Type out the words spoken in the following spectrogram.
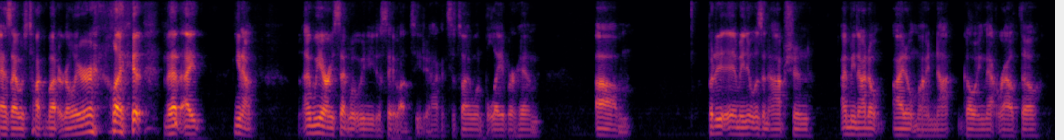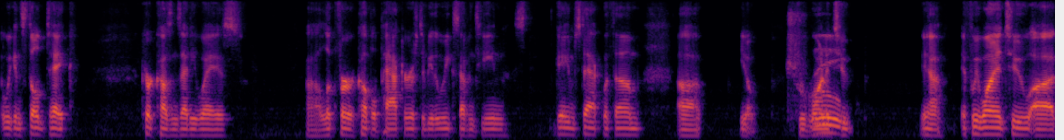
as I was talking about earlier, like that, I you know, and we already said what we need to say about T.J. Hockenson, so I won't belabor him. Um, but it, I mean, it was an option. I mean, I don't I don't mind not going that route though. We can still take Kirk Cousins anyways. Uh, look for a couple Packers to be the Week 17 game stack with them. Uh, you know, if we wanted to, yeah, if we wanted to, uh,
